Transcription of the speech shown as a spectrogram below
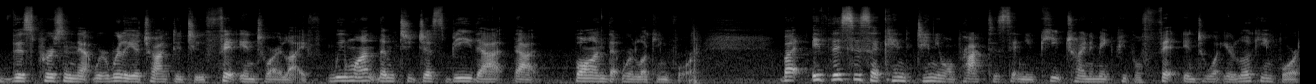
this person that we're really attracted to fit into our life. We want them to just be that that bond that we're looking for. But if this is a continual practice and you keep trying to make people fit into what you're looking for,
